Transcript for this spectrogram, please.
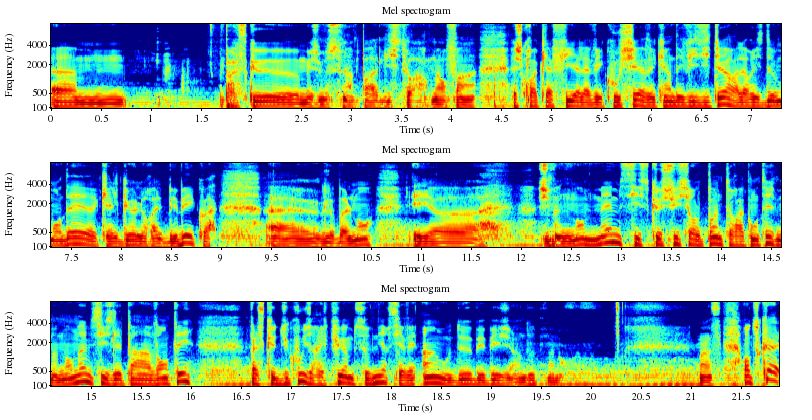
Euh, parce que, mais je me souviens pas de l'histoire. Mais enfin, je crois que la fille, elle avait couché avec un des visiteurs. Alors il se demandait quelle gueule aurait le bébé, quoi, euh, globalement. Et euh, je me demande même si ce que je suis sur le point de te raconter, je me demande même si je l'ai pas inventé, parce que du coup, j'arrive plus à me souvenir s'il y avait un ou deux bébés. J'ai un doute maintenant. Mince. En tout cas,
